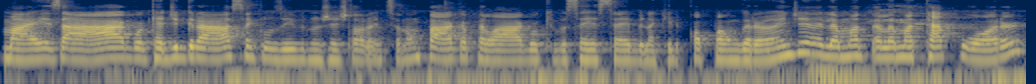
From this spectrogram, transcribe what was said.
Mas a água, que é de graça, inclusive nos restaurantes você não paga pela água que você recebe naquele copão grande, ela é uma, ela é uma tap water.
